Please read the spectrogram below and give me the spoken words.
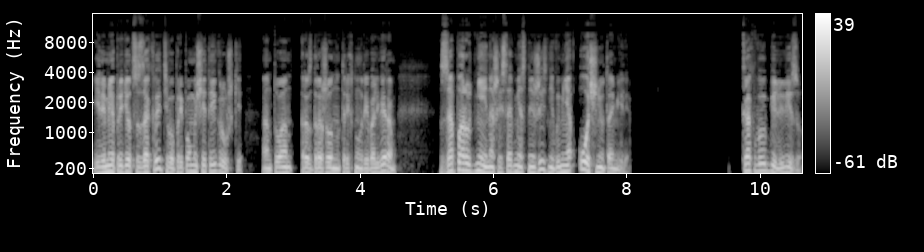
Или мне придется закрыть его при помощи этой игрушки. Антуан раздраженно тряхнул револьвером. За пару дней нашей совместной жизни вы меня очень утомили. Как вы убили Лизу?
